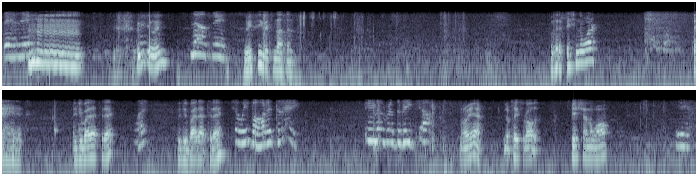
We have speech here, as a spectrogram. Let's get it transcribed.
what are you doing? Nothing. Let me see if it's nothing. Was that a fish in the water? Did you buy that today? What? Did you buy that today? Yeah, we bought it today. Remember the big shop? Oh yeah. The place with all the fish on the wall? Yeah.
